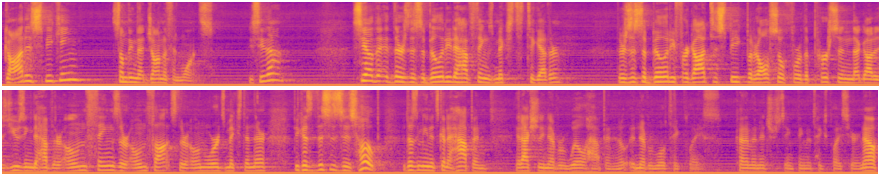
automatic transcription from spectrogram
God is speaking, something that Jonathan wants. You see that? See how the, there's this ability to have things mixed together? There's this ability for God to speak, but also for the person that God is using to have their own things, their own thoughts, their own words mixed in there. Because this is his hope. It doesn't mean it's going to happen. It actually never will happen. It never will take place. Kind of an interesting thing that takes place here. Now,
